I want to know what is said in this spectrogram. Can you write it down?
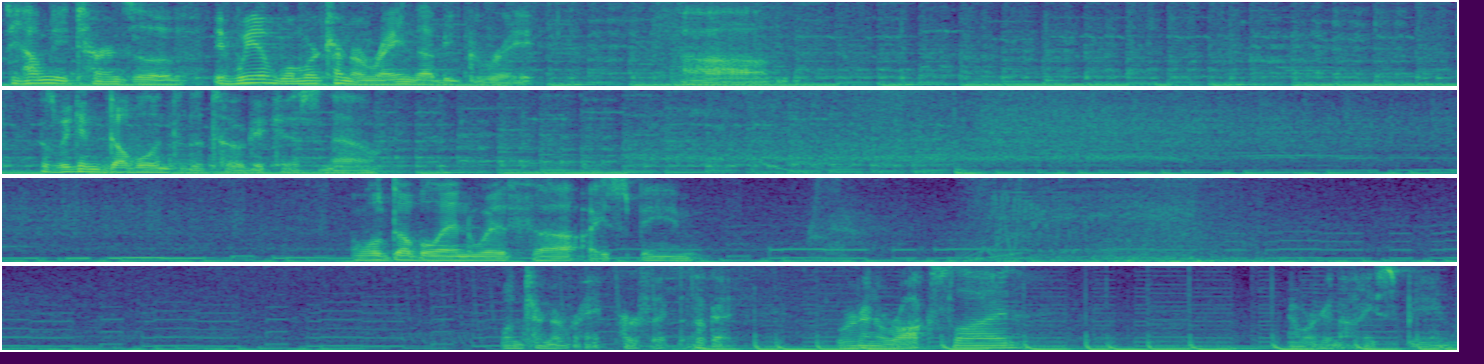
See how many turns of... If we have one more turn of rain, that'd be great. Um, Because we can double into the Togekiss now. And we'll double in with uh, Ice Beam. One turn of rain, perfect. Okay. We're gonna Rock Slide, and we're gonna Ice Beam.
